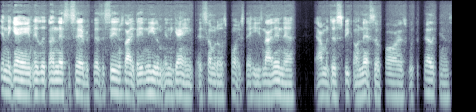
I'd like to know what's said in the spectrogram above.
in the game it looked unnecessary because it seems like they need him in the game at some of those points that he's not in there. I'm gonna just speak on that so far as with the Pelicans.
